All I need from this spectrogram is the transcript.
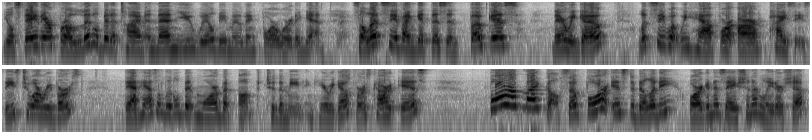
you'll stay there for a little bit of time and then you will be moving forward again. So let's see if I can get this in focus. There we go. Let's see what we have for our Pisces. These two are reversed. That has a little bit more but umph to the meaning. Here we go. First card is four of Michael so four is stability organization and leadership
